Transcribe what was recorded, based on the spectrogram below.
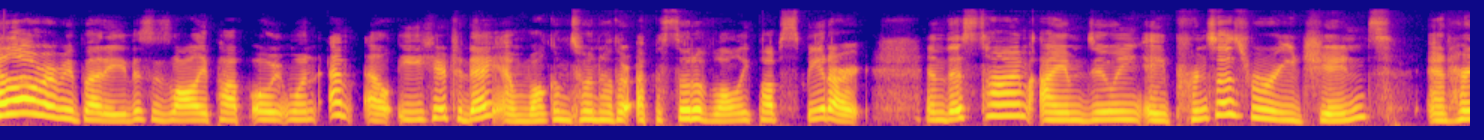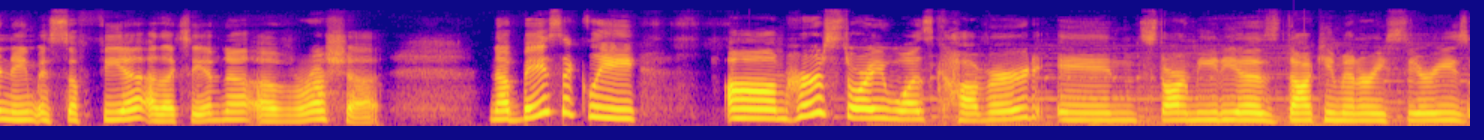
Hello, everybody. This is Lollypop 081 MLE here today, and welcome to another episode of Lollypop Speed Art. And this time, I am doing a princess regent, and her name is Sophia Alekseyevna of Russia. Now, basically, um, her story was covered in Star Media's documentary series,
